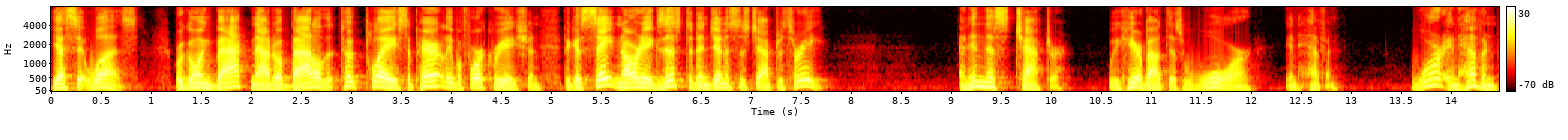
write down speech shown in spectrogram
Yes, it was. We're going back now to a battle that took place apparently before creation because Satan already existed in Genesis chapter 3. And in this chapter, we hear about this war in heaven. War in heaven.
